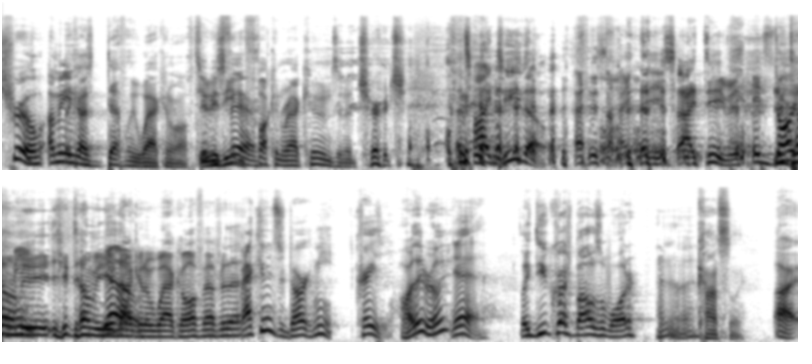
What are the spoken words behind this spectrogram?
True. I That mean, guy's definitely whacking off, To dude. He's fair- eating fucking raccoons in a church. That's high tea though. it's ID, man. It's you dark telling meat. me you telling me Yo. you're not gonna whack off after that? Raccoons are dark meat. Crazy. are they really? Yeah. like, do you crush bottles of water? I don't know that. Constantly. All right.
